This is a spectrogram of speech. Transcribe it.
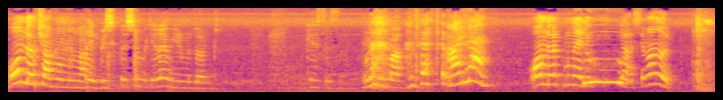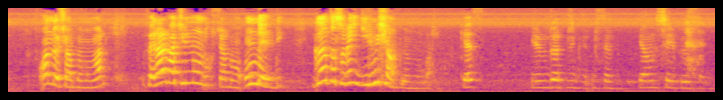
14 şampiyonluğu var. Hayır Beşiktaş'ın bir kere 24. Kes sesini. Uydurma. Aynen. 14 bunu ele. ya Semanur. 14 şampiyonluğu var. Fenerbahçe'nin 19 şampiyonu. Onu da eledik. Galatasaray'ın 20 şampiyonluğu var. Kes. 24 bizim. Yanlış şey yapıyorsun.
